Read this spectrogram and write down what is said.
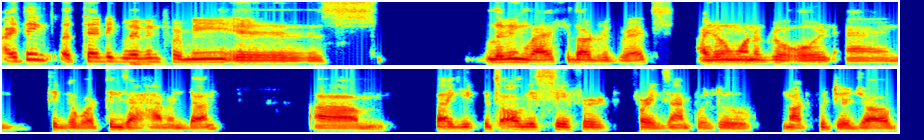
I think authentic living for me is living life without regrets. I don't want to grow old and think about things I haven't done. Um, like it's always safer, for example, to not quit your job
